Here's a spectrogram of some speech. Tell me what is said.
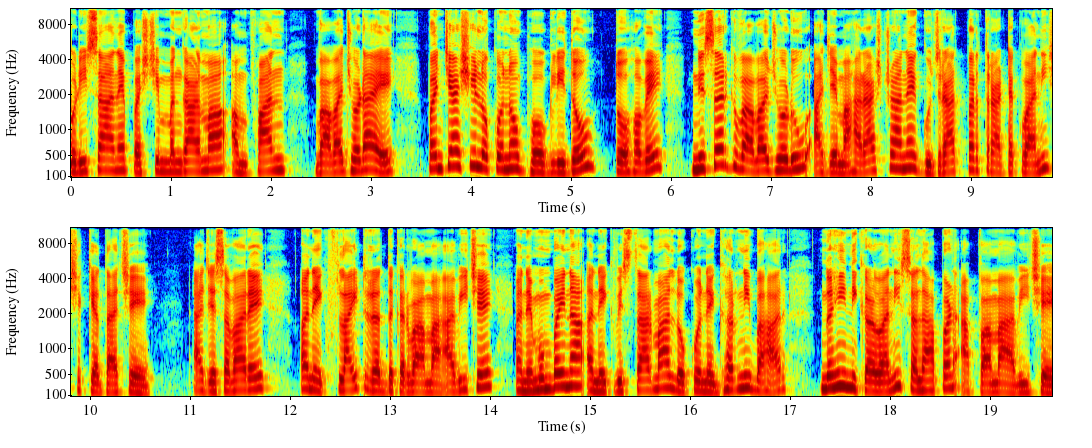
ઓડિશા અને પશ્ચિમ બંગાળમાં અમ્ફાન વાવાઝોડાએ પંચ્યાસી લોકોનો ભોગ લીધો, તો હવે નિસર્ગ વાવાઝોડું આજે મહારાષ્ટ્ર અને ગુજરાત પર ત્રાટકવાની શક્યતા છે. આજે સવારે અનેક ફ્લાઇટ રદ કરવામાં આવી છે અને મુંબઈના અનેક વિસ્તારમાં લોકોને ઘરની બહાર નહીં નીકળવાની સલાહ પણ આપવામાં આવી છે.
